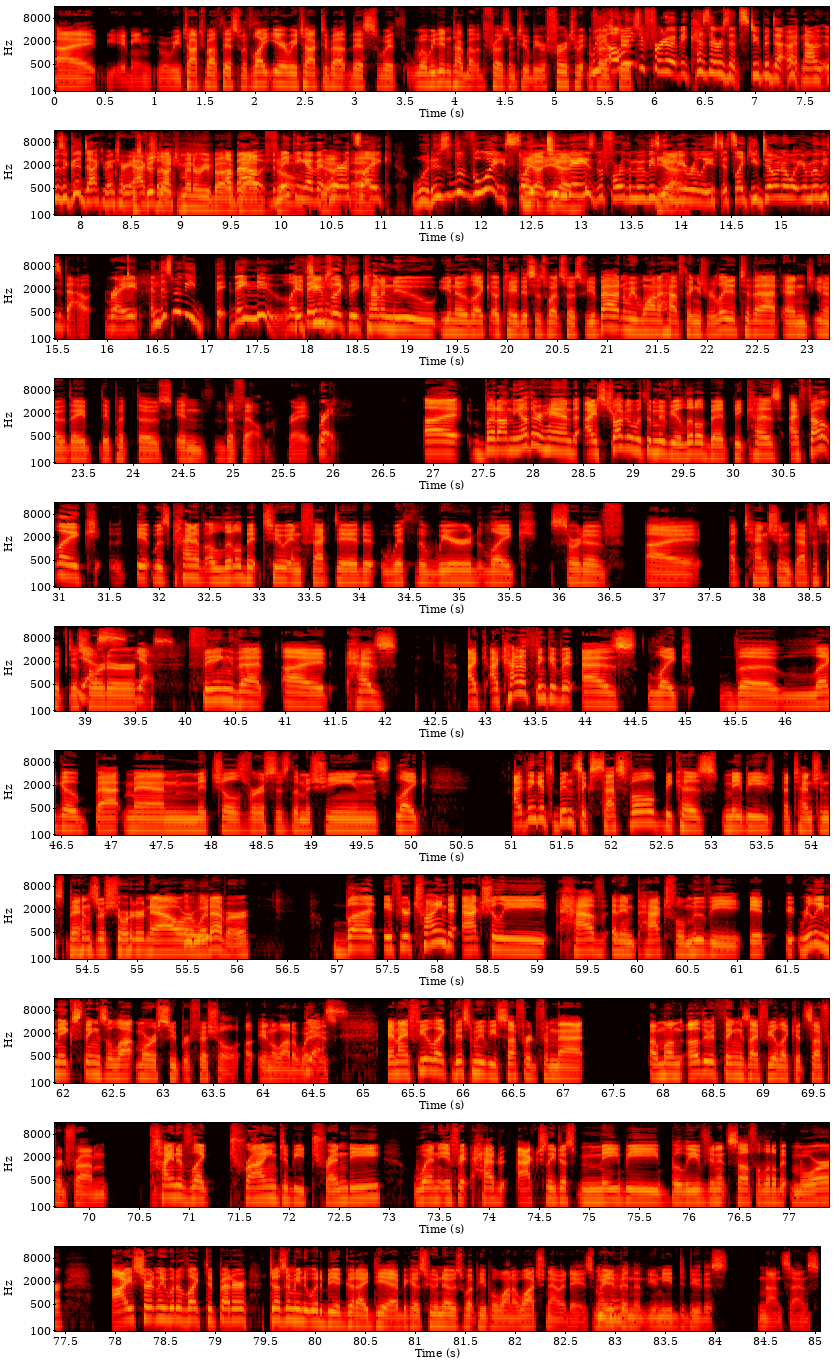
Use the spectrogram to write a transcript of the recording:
I mean, we talked about this with Lightyear. We talked about this with well, we didn't talk about it with Frozen Two. We refer to it in We Frozen always Two. refer to it because there was that stupid. Do- no, it was a good documentary. It's a actually, good documentary about about the film. making of it, Yeah, where it's uh, like, what is the voice? Like Yeah, two yeah. days before the movie's going to be released, it's like you don't know what your movie's about, right? And this movie, they, they knew. Like it they, seems like they kind of knew, you know, like okay, this is what it's supposed to be about, and we want to have things related to that, and you know, they they put those in the film, right? right. Uh, but on the other hand, I struggled with the movie a little bit because I felt like it was kind of a little bit too infected with the weird, like, sort of uh, attention deficit disorder Yes. thing that uh, has. I, I kind of think of it as like the Lego Batman Mitchells versus the Machines. Like, I think it's been successful because maybe attention spans are shorter now or Mhm. whatever. But if you're trying to actually have an impactful movie, it, it really makes things a lot more superficial uh, in a lot of ways. Yes. And I feel like this movie suffered from that, among other things I feel like it suffered from, kind of like trying to be trendy when if it had actually just maybe believed in itself a little bit more, I certainly would have liked it better. Doesn't mean it would be a good idea because who knows what people want to watch nowadays. It might have been that you need to do this nonsense.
